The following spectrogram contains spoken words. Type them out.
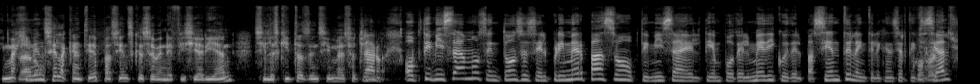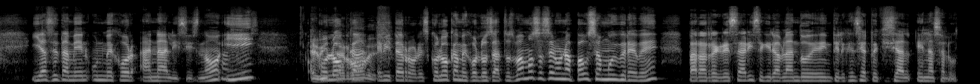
Imagínense la cantidad de pacientes que se beneficiarían si les quitas de encima esa chamba. Claro, optimizamos entonces el primer paso, optimiza el tiempo del médico y del paciente, la inteligencia artificial, y hace también un mejor análisis, ¿no? Y coloca, evita errores, coloca mejor los datos. Vamos a hacer una pausa muy breve para regresar y seguir hablando de inteligencia artificial en la salud.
